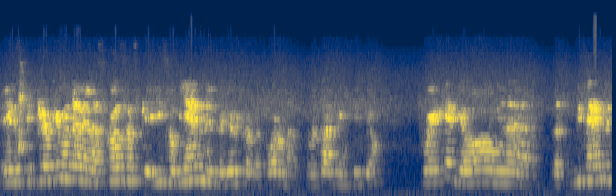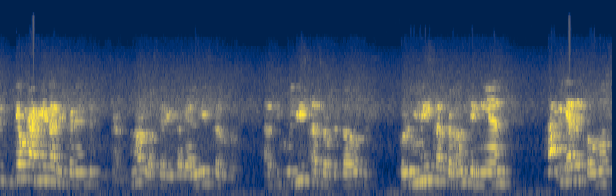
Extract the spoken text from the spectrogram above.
Este, creo que una de las cosas que hizo bien el periódico Reforma, sobre todo al principio, fue que dio una diferentes, dio cabida a diferentes visiones, ¿no? Los editorialistas, los articulistas sobre todo, pues, columnistas, perdón, tenían, había de todos,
